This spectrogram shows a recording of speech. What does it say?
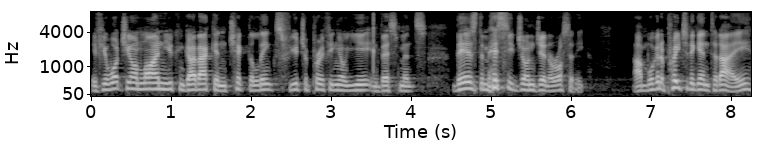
if you're watching online, you can go back and check the links, future proofing your year investments. There's the message on generosity. Um, we're going to preach it again today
